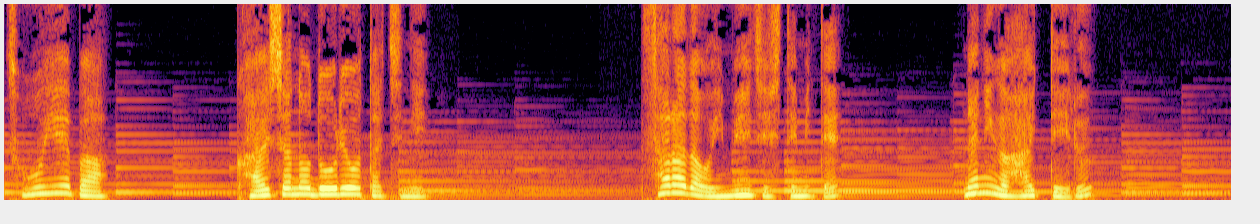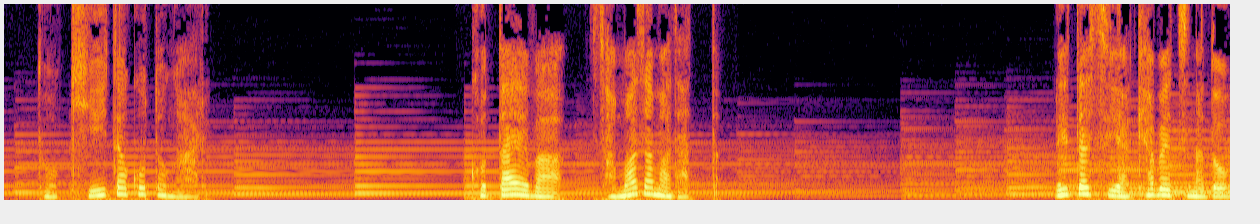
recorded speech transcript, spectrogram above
そういえば会社の同僚たちにサラダをイメージしてみて。何が入っている？と聞いたことがある。答えは様々だった。レタスやキャベツなど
